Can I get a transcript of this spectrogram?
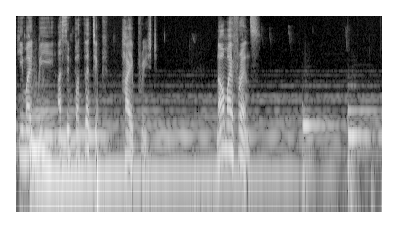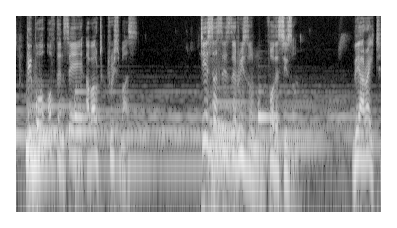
He might be a sympathetic high priest. Now, my friends, people often say about Christmas, Jesus is the reason for the season. They are right.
